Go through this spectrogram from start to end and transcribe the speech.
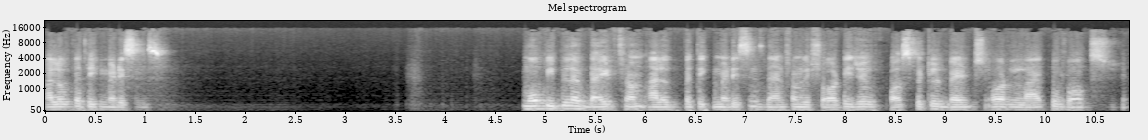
allopathic medicines. More people have died from allopathic medicines than from the shortage of hospital beds or lack of oxygen.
